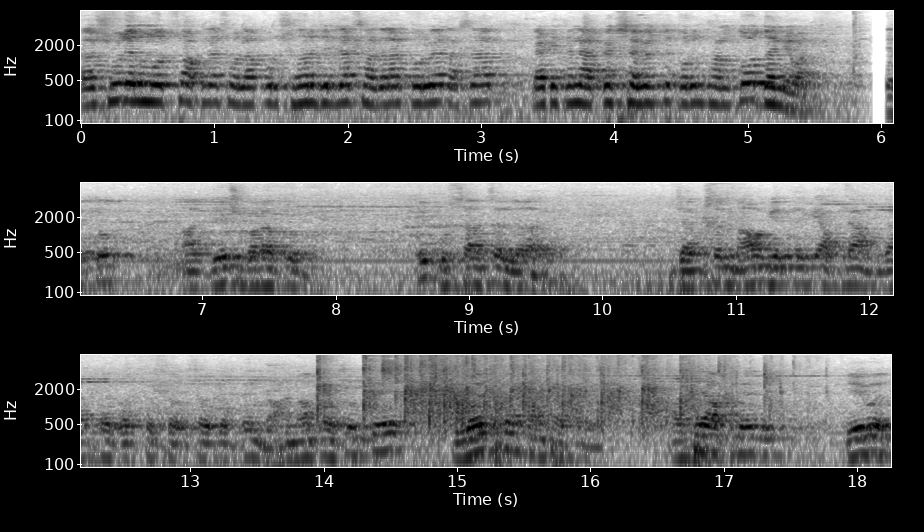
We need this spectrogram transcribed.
शिवजन्मोत्सव आपल्या सोलापूर शहर जिल्ह्यात साजरा करूयात असा या ठिकाणी अपेक्षा व्यक्त करून थांबतो. धन्यवाद. येतो. आज देशभरातून एक उत्साहाचं लहर आहे. ज्यांचं नाव घेतलं की आपल्या अंगातलं रक्त सरसर करते. लहानापासून ते वयस्कर माणसापर्यंत असे आपले दैवत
